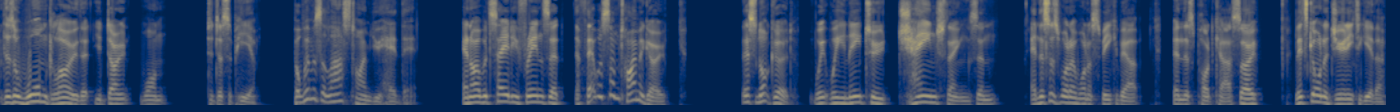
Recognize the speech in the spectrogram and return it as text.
there's a warm glow that you don't want to disappear. But when was the last time you had that? And I would say to you, friends, that if that was some time ago, that's not good. We, we need to change things. And, and this is what I want to speak about in this podcast. So let's go on a journey together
